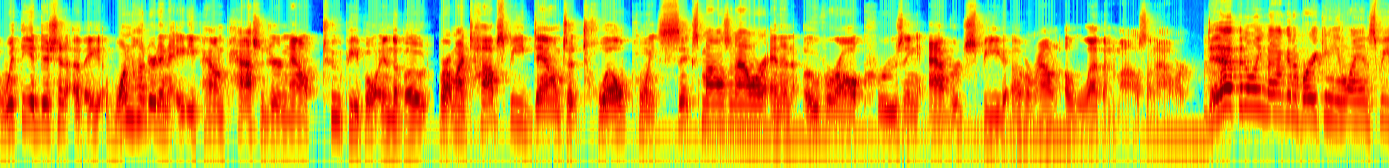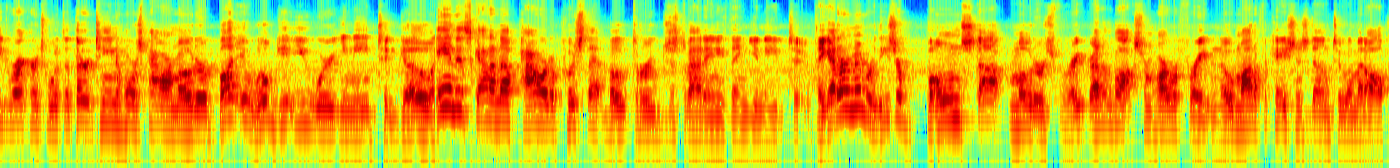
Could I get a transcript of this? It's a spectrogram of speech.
With the addition of a 180 pound passenger, now two people in the boat, brought my top speed down to 12.6 miles an hour and an overall cruising average speed of around 11 miles an hour. Definitely not going to break any land land speed records with the 13 horsepower motor, but it will get you where you need to go. And it's got enough power to push that boat through just about anything you need to. Now you got to remember, these are bone stock motors right out of the box from Harbor Freight. No modifications done to them at all.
